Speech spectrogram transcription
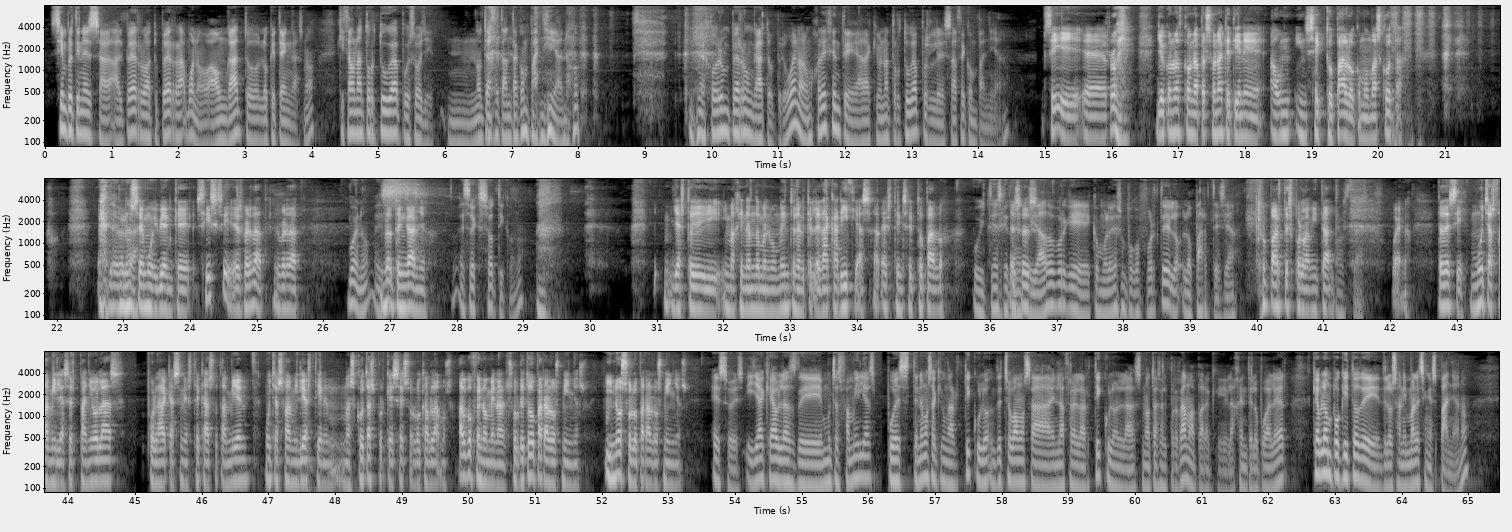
siempre tienes al perro, a tu perra, bueno, a un gato, lo que tengas, ¿no? Quizá una tortuga, pues oye, no te hace tanta compañía, ¿no? Mejor un perro, un gato, pero bueno, a lo mejor hay gente a la que una tortuga pues les hace compañía. Sí, eh, Roy, yo conozco a una persona que tiene a un insecto palo como mascota. De No sé muy bien qué. Sí, sí, sí, es verdad, es verdad. Bueno, es, No te engaño. es exótico, ¿no? Ya estoy imaginándome el momento en el que le da caricias a este insecto palo. Uy, tienes que tener Eso es- cuidado porque como le des un poco fuerte, lo, lo partes ya. Lo partes por la mitad. Ostras. Bueno, entonces sí, muchas familias españolas, polacas en este caso también, muchas familias tienen mascotas porque es eso lo que hablamos. Algo fenomenal, sobre todo para los niños. Y no solo para los niños. Eso es. Y ya que hablas de muchas familias, pues tenemos aquí un artículo. De hecho, vamos a enlazar el artículo en las notas del programa para que la gente lo pueda leer, que habla un poquito de, los animales en España, ¿no?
